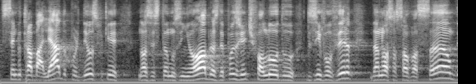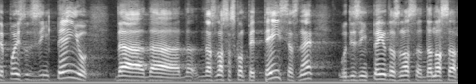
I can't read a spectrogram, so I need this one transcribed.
sendo trabalhado por Deus porque nós estamos em obras. Depois a gente falou do desenvolver da nossa salvação, depois do desempenho da, da, da, das nossas competências, né? o desempenho das da nossa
